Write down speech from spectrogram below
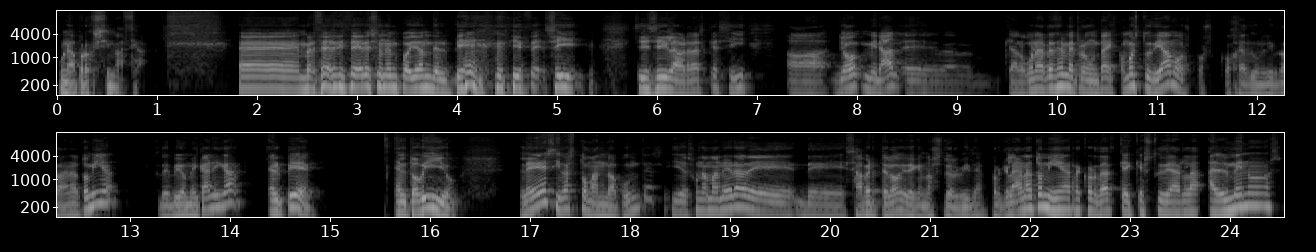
Una aproximación. Eh, Mercedes dice, ¿eres un empollón del pie? dice, sí, sí, sí, la verdad es que sí. Ah, yo, mirad, eh, que algunas veces me preguntáis, ¿cómo estudiamos? Pues coged un libro de anatomía, de biomecánica, el pie, el tobillo, lees y vas tomando apuntes y es una manera de, sabértelo y de que no se te olvide. Porque la anatomía, recordad que hay que estudiarla al menos,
